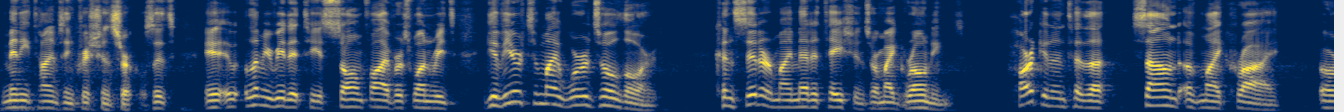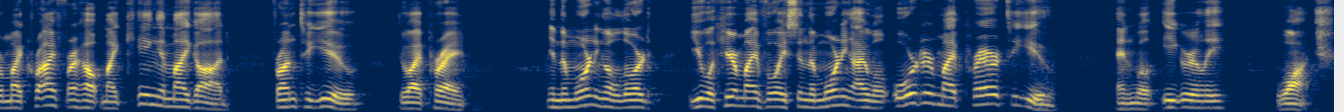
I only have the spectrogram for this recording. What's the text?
many times in Christian circles. It's it, let me read it to you. Psalm 5, verse 1 reads Give ear to my words, O Lord. Consider my meditations or my groanings. Hearken unto the sound of my cry, or my cry for help, my King and my God. For unto you do I pray. In the morning, O Lord, you will hear my voice. In the morning, I will order my prayer to you and will eagerly watch.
